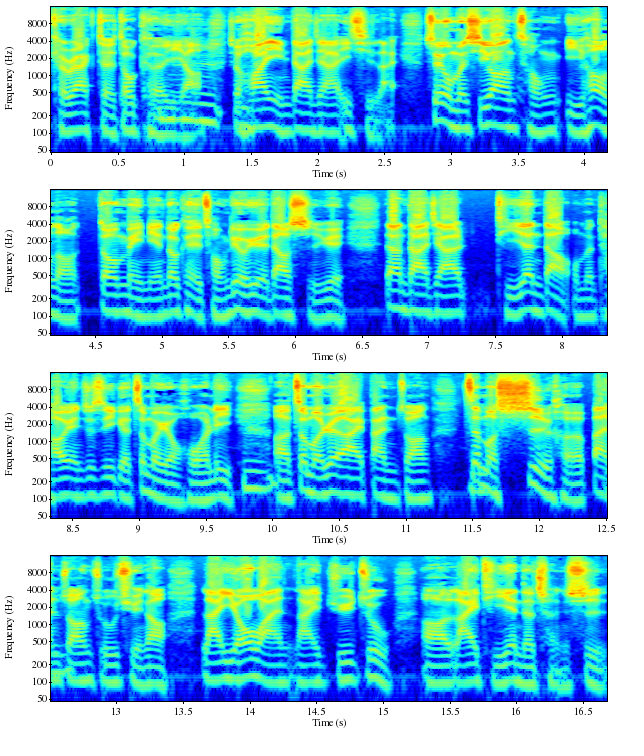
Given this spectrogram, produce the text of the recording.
Character 都可以哦，就欢迎大家一起来。所以我们希望从以后呢，都每年都可以从六月到十月，让大家体验到我们桃园就是一个这么有活力啊，这么热爱扮装，这么适合扮装族群哦，来游玩、来居住、哦来体验的城市。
